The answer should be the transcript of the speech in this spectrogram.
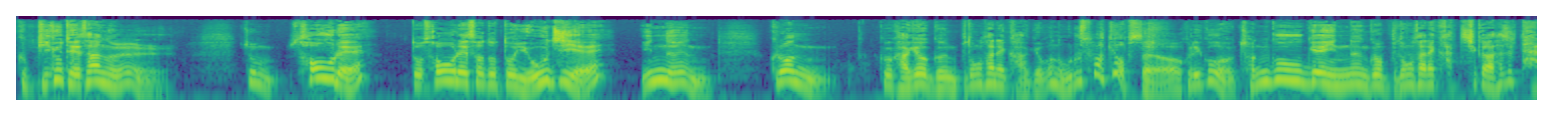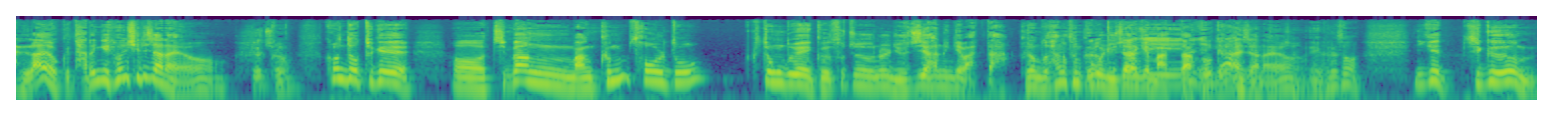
그 비교 대상을 좀 서울에 또 서울에서도 또 요지에 있는 그런 그 가격은 부동산의 가격은 오를 수밖에 없어요. 그리고 전국에 있는 그런 부동산의 가치가 사실 달라요. 그 다른 게 현실이잖아요. 그렇죠. 그런데 어떻게 어 지방만큼 서울도 그 정도의 그 수준을 유지하는 게 맞다. 그 정도 상승폭을 유지하는 게 맞다. 그렇게까지는 그렇게 얘기는 아니잖아요. 예, 그래서 이게 지금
